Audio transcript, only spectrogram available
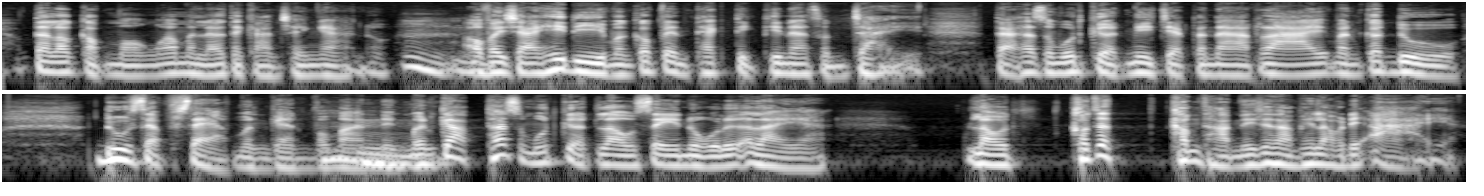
ครับ แต่เรากลับมองว่ามันแล้วแต่การใช้งานเนอะอืมเอาไปใช้ให้ดีมันก็เป็นแท็กติกที่น่าสนใจ แต่ถ้าสมมติเกิดมีเจตนาร้าย มันก็ดูดูแสบๆเหมือนกันประมาณหนึ่ง เหมือนกับ ถ้าสมมติเกิดเราเซโนหรืออะไรอะเราเขาจะคำถามนี้จะทำให้เราได้อายอะ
